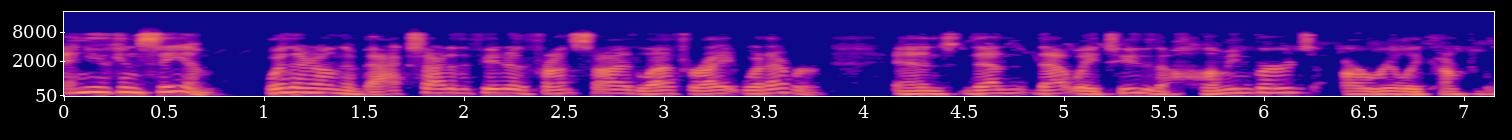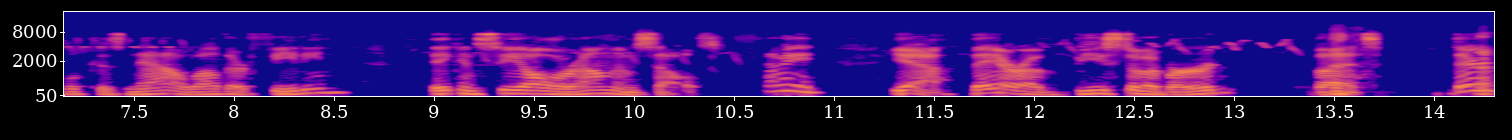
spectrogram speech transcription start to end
and you can see them, whether on the back side of the feeder, the front side, left, right, whatever. And then that way, too, the hummingbirds are really comfortable because now, while they're feeding, they can see all around themselves. I mean, yeah, they are a beast of a bird, but they're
